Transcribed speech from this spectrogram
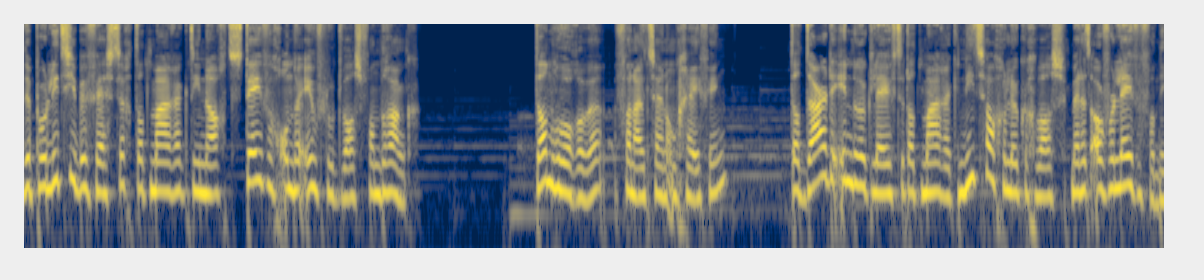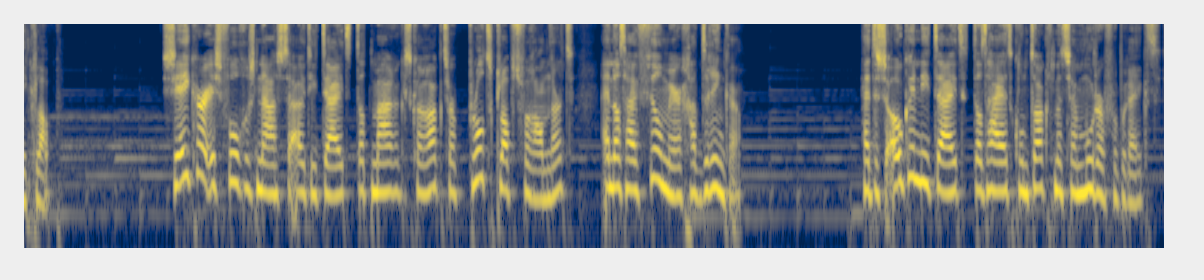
De politie bevestigt dat Marek die nacht stevig onder invloed was van drank. Dan horen we, vanuit zijn omgeving, dat daar de indruk leefde dat Marek niet zo gelukkig was met het overleven van die klap. Zeker is volgens naasten uit die tijd dat Marek's karakter plotsklaps verandert en dat hij veel meer gaat drinken. Het is ook in die tijd dat hij het contact met zijn moeder verbreekt.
